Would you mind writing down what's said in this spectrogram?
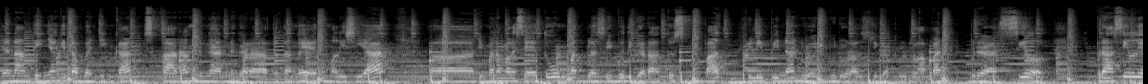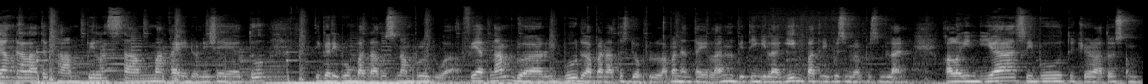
Ya nantinya kita bandingkan sekarang dengan negara tetangga yaitu Malaysia, uh, di mana Malaysia itu 14.304, Filipina 2.238, Brasil Brasil yang relatif hampir sama kayak Indonesia yaitu 3462, Vietnam 2828 dan Thailand lebih tinggi lagi 4099. Kalau India 1744.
